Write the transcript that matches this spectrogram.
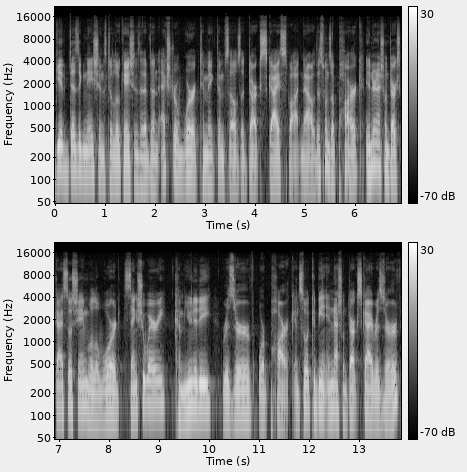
give designations to locations that have done extra work to make themselves a dark sky spot. Now, this one's a park. International Dark Sky Association will award sanctuary, community, reserve, or park. And so it could be an International Dark Sky Reserve.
